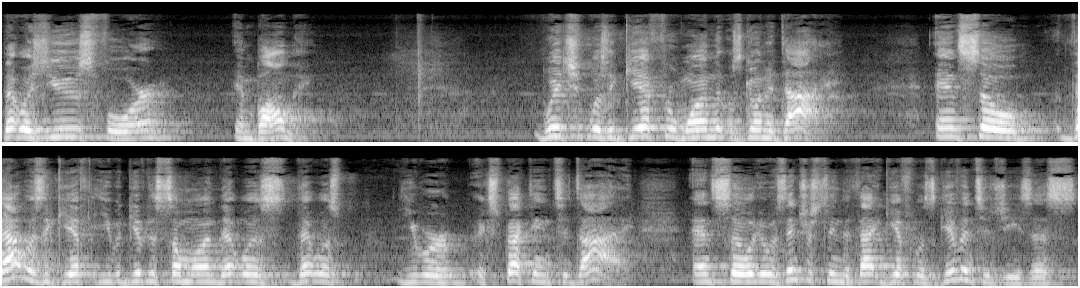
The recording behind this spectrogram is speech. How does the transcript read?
that was used for embalming, which was a gift for one that was going to die. And so that was a gift that you would give to someone that was that was you were expecting to die. And so it was interesting that that gift was given to Jesus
